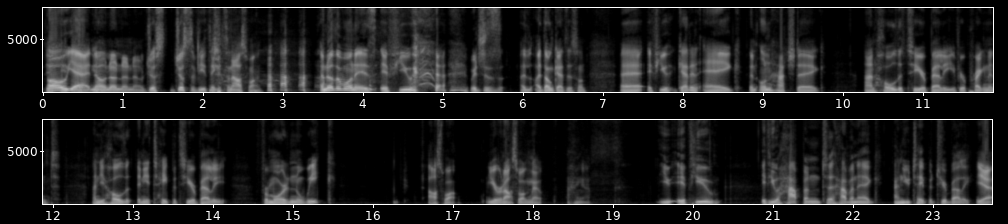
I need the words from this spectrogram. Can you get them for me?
If oh you- yeah, you no, know. no, no, no. Just just if you think it's an aswang. Another one is if you, which is I, I don't get this one. Uh, if you get an egg, an unhatched egg, and hold it to your belly if you're pregnant, and you hold it and you tape it to your belly for more than a week, aswang. You're an aswang now. Hang on. You if you if you happen to have an egg and you tape it to your belly, Yeah.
